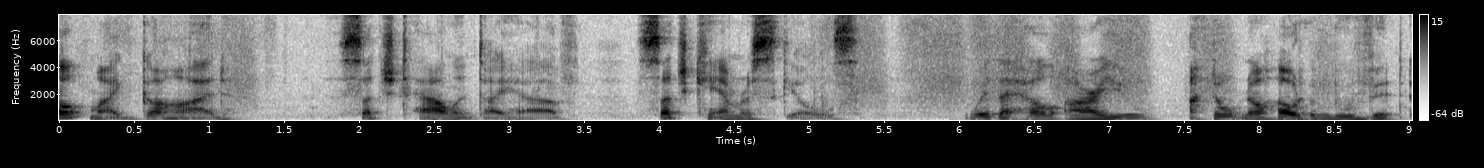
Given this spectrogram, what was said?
Oh my God. Such talent I have. Such camera skills. Where the hell are you? I don't know how to move it.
